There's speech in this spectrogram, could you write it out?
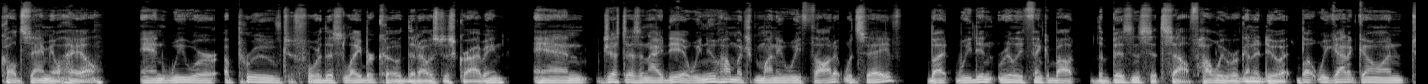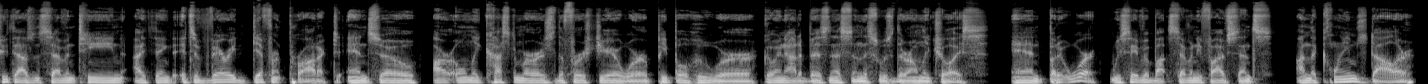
called Samuel Hale and we were approved for this labor code that I was describing. And just as an idea, we knew how much money we thought it would save, but we didn't really think about the business itself, how we were going to do it. But we got it going 2017. I think it's a very different product. And so our only customers the first year were people who were going out of business and this was their only choice. And but it worked. We save about 75 cents on the claims dollar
